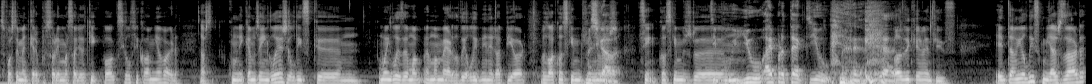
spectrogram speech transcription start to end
supostamente que era professor em Marselha de kickbox, e ele ficou à minha beira. Nós comunicamos em inglês, ele disse que hum, o meu inglês é uma, é uma merda, dele ainda era pior, mas lá conseguimos. Mas nos- chegava. Sim, conseguimos. uh, Tipo, you, I protect you. Basicamente isso. Então ele disse que me ia ajudar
